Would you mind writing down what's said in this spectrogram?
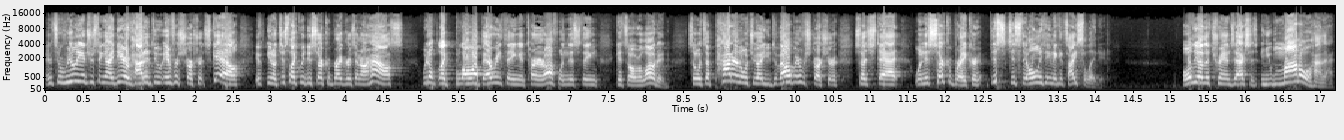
And it's a really interesting idea of how to do infrastructure at scale. If, you know, just like we do circuit breakers in our house, we don't like blow up everything and turn it off when this thing gets overloaded. So it's a pattern in which you you develop infrastructure such that when this circuit breaker, this is just the only thing that gets isolated. All the other transactions, and you model how that.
